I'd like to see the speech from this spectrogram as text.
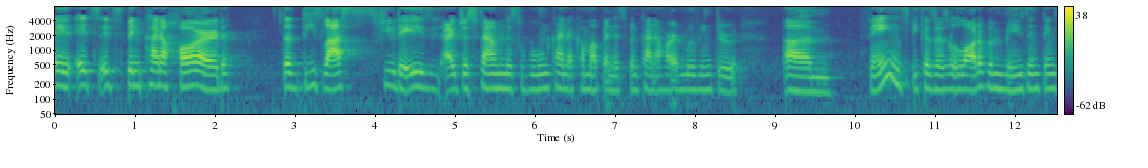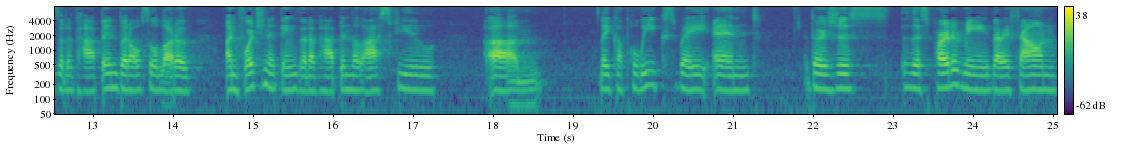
it, it's it's been kind of hard. The these last few days, I just found this wound kind of come up, and it's been kind of hard moving through um, things because there's a lot of amazing things that have happened, but also a lot of unfortunate things that have happened the last few, um, like couple weeks, right? And there's just this part of me that I found,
